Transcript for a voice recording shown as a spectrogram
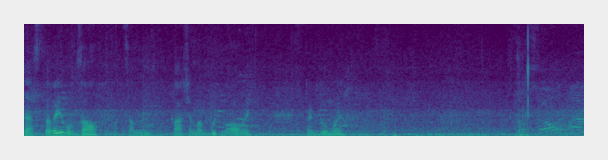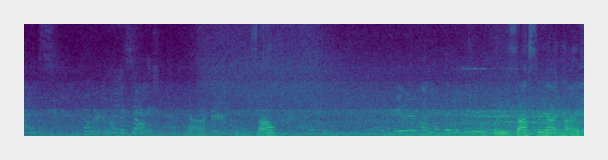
це старий вокзал, це наче, мабуть, новий. Так думаю. Так, вокзал. Поїзда стоять навіть.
